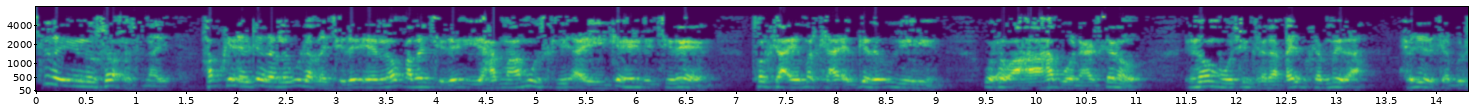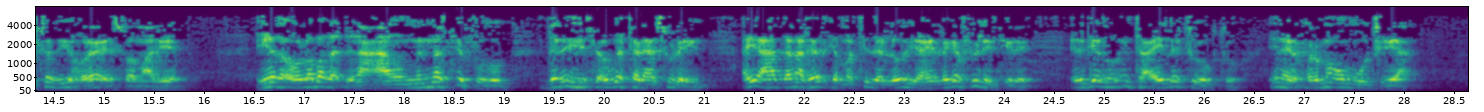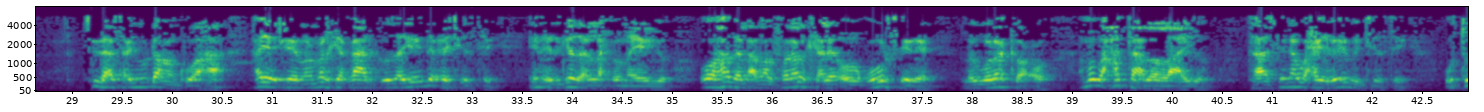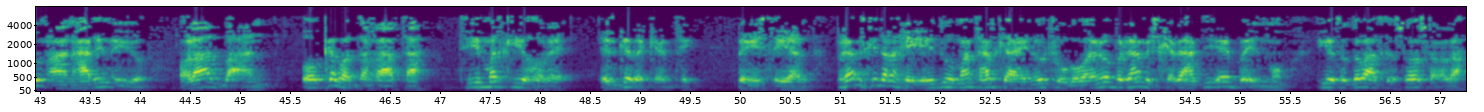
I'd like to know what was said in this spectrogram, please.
Sidaynu soo xusnay habka ergada lagu dhaqi jiray ee loo qaban jiray iyo habmaamuuskii ay ka heli jireen tolka ay markaa ergada u yihiin wuxuu ahaa hab wanaagsanoo inoo muujin kara qayb ka mid ah xiriirka bulshadii hore ee soomaaliyeed. Iyada oo labada dhinac aanu midna si fudud danihiisa uga tanaasulayn ayaa haddana reerka martida loo yahay laga fili jiray. Ergadu inta ay la joogto inay xurmo u muujiyaan sidaas ayuu dhaqanku ahaa. Ha yeeshee marmarka qaarkood ayay dhici jirtay in ergada la xumeeyo oo hadal ama falal kale oo quursi leh lagula kaco amaba xataa la laayo. Taasina waxay reebi jirtay utun aan harin iyo colaad ba'an oo kaba daraata tii markii hore ergada keentay. Dhegaystayaal barnaamijkii dhaqanka iyo hiduhu maanta halkaa inoo joogo waa inoo barnaamij kale haddii eebba idmo iyo toddobaadka soo socda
